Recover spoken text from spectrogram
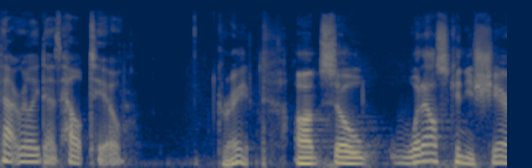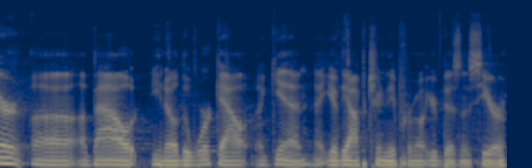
that really does help too. Great. Um, so what else can you share uh, about you know the workout again that you have the opportunity to promote your business here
